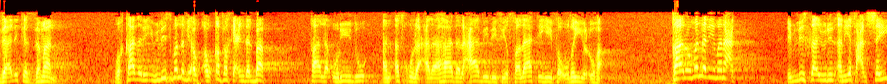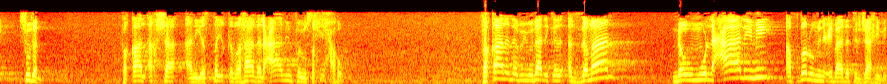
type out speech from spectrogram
ذلك الزمان. وقال لإبليس ما الذي أوقفك عند الباب؟ قال أريد أن أدخل على هذا العابد في صلاته فأضيعها. قالوا ما الذي منعك؟ إبليس لا يريد أن يفعل شيء سدى. فقال أخشى أن يستيقظ هذا العالم فيصححه. فقال نبي ذلك الزمان نوم العالم أفضل من عبادة الجاهل.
